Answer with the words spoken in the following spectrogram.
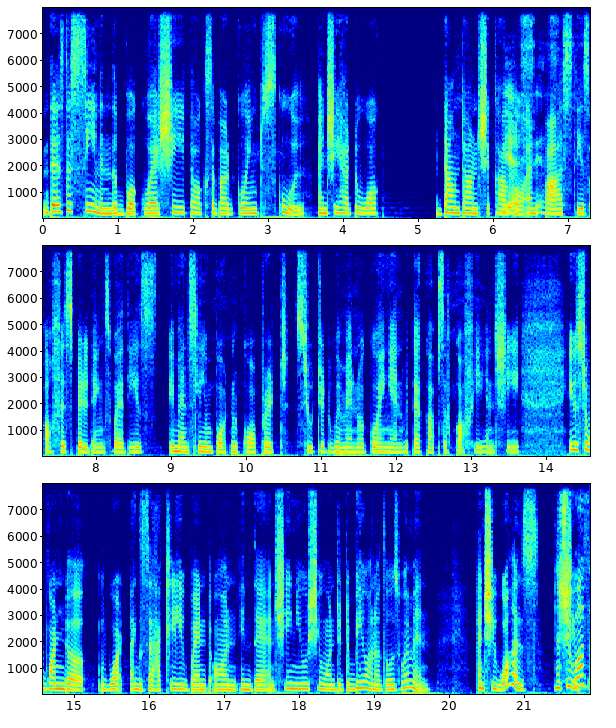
There's this scene in the book where she talks about going to school and she had to walk downtown Chicago Yes, and yes. pass these office buildings where these immensely important corporate suited women were going in with their cups of coffee. And she used to wonder what exactly went on in there. And she knew she wanted to be one of those women. And she was. And she, was,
